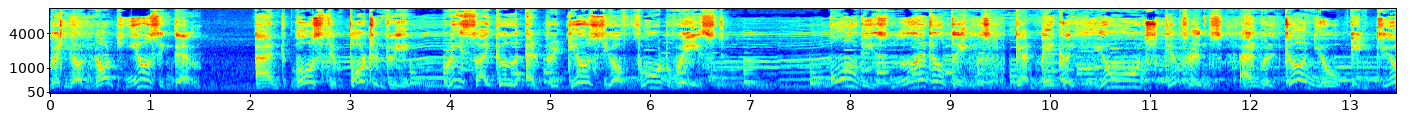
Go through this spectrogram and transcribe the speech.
when you're not using them. And most importantly, recycle and reduce your food waste. All these little things can make a huge difference and will turn you into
